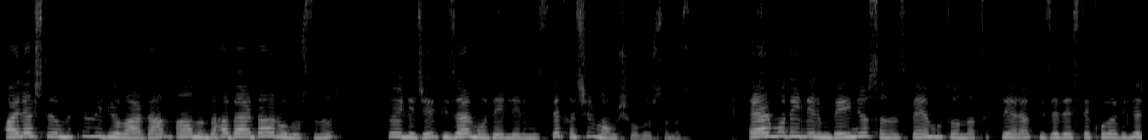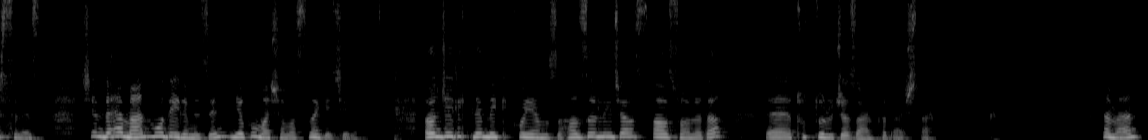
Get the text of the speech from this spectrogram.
paylaştığım bütün videolardan anında haberdar olursunuz. Böylece güzel modellerimizi de kaçırmamış olursunuz. Eğer modellerimi beğeniyorsanız beğen butonuna tıklayarak bize destek olabilirsiniz. Şimdi hemen modelimizin yapım aşamasına geçelim. Öncelikle mekik oyamızı hazırlayacağız. Daha sonra da e, tutturacağız arkadaşlar. Hemen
